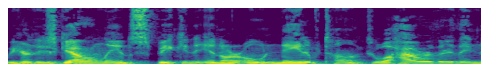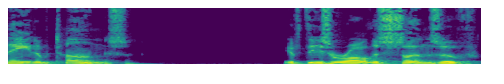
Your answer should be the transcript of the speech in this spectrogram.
We hear these Galileans speaking in our own native tongues. Well, how are they the native tongues if these are all the sons of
